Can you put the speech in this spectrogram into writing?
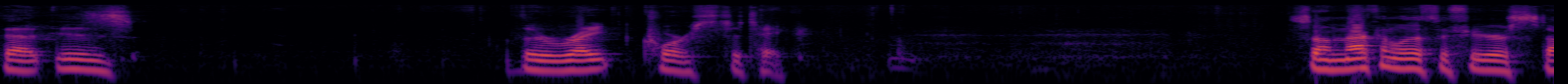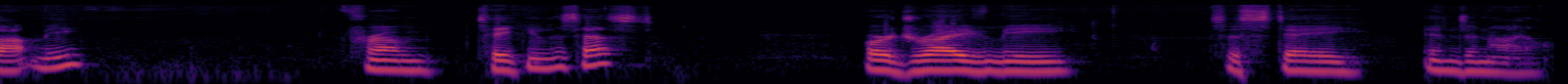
that is the right course to take. So I'm not going to let the fear stop me from taking the test or drive me to stay in denial.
